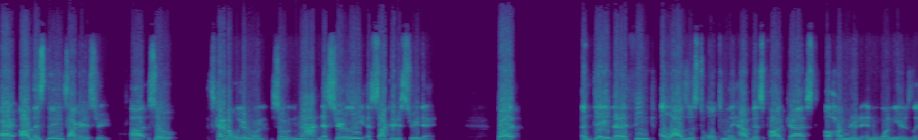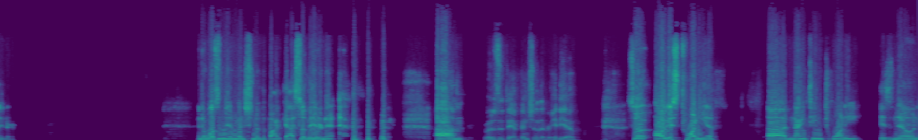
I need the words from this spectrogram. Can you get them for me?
all right, on this day in soccer history. Uh, so it's kind of a weird one. So not necessarily a soccer history day, but a day that I think allows us to ultimately have this podcast 101 years later. And it wasn't the invention of the podcast or the internet. um, Was it the invention of the radio? so August 20th, uh, 1920 is known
